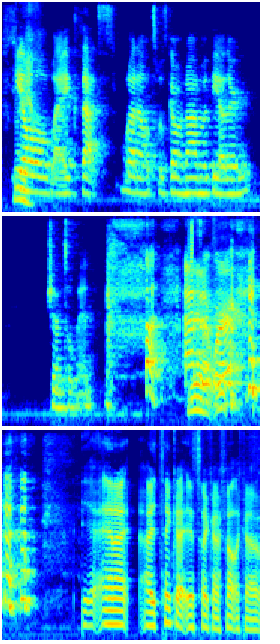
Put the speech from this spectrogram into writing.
feel like that's what else was going on with the other gentlemen. As Yeah, it were. Yeah, and I I think I, it's like I felt like I,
